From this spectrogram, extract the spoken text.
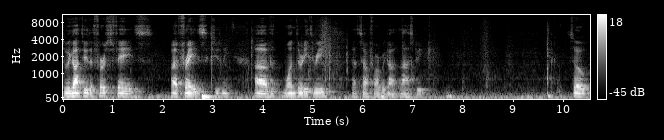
So we got through the first phase, uh, phrase, excuse me, of 133. That's how far we got last week. So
